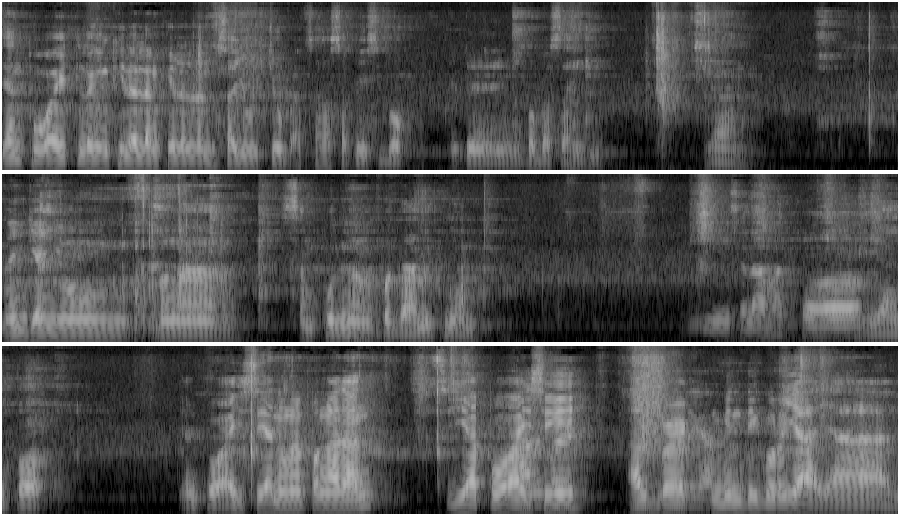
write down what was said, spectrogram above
Yan po ay talagang kilalang kilala sa YouTube at saka sa Facebook. Ito yung babasahin. Yan. Nandyan yung mga sampul ng paggamit niyan. Salamat po. Ayan po. Yan po ay si ano nga pangalan? Siya po ay si Albert Mindigoria. Yan.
